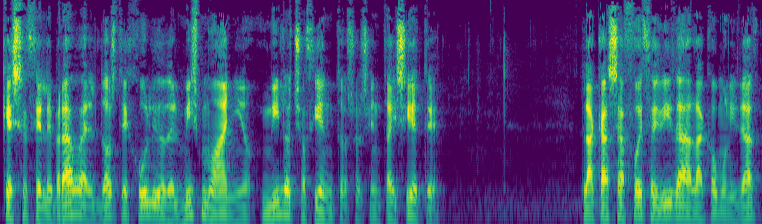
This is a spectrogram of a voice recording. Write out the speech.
que se celebraba el 2 de julio del mismo año 1887. La casa fue cedida a la comunidad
